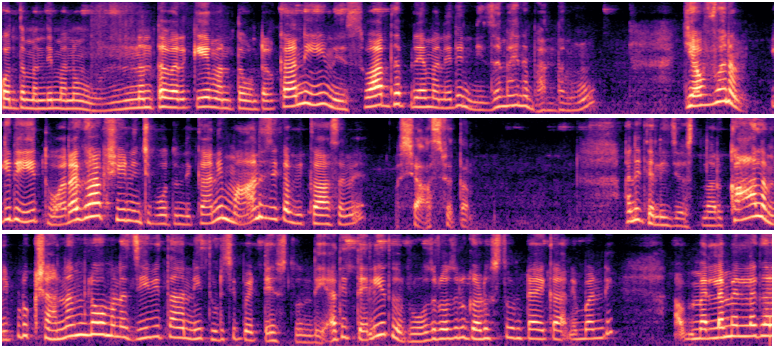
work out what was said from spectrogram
కొంతమంది మనం ఉన్నంత వరకే మనతో ఉంటారు. కానీ నిస్వార్థ ప్రేమ అనేది నిజమైన బంధము. యవ్వనం ఇది త్వరగా క్షీణించిపోతుంది. కానీ మానసిక వికాసమే శాశ్వతం. అని తెలియజేస్తున్నారు. కాలం ఇప్పుడు క్షణంలో మన జీవితాన్ని తుడిచిపెట్టేస్తుంది. అది తెలియదు. రోజు రోజులు గడుస్తుంటాయి కానివ్వండి మెల్లమెల్లగా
